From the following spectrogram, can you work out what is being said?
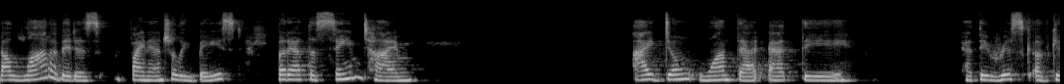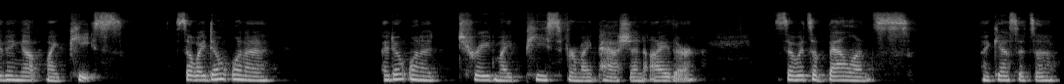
a lot of it is financially based, but at the same time, I don't want that at the at the risk of giving up my peace. So I don't want to I don't want to trade my peace for my passion either. So it's a balance. I guess it's a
